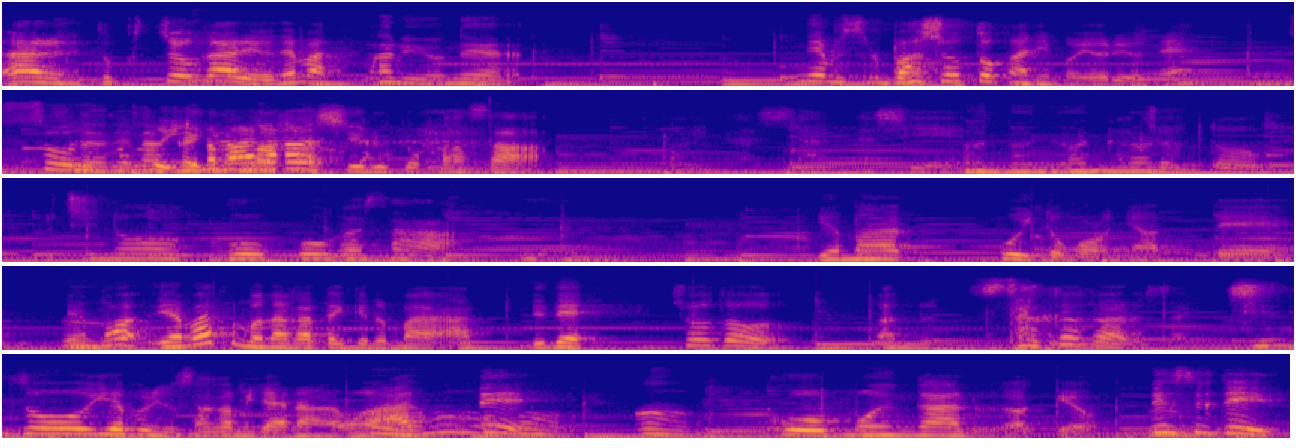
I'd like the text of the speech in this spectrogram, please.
あるね。特徴があるよね。まあるよね。あでもその場所とかにもよるよね。そうだよね。山走るとかさ。思い出した私あ何何何なんかちょっとうちの高校がさ山っぽいところにあって山,、山でもなかったけどまああってでちょうどあの坂があるさ心臓破りの坂みたいなのがあって、うんうん校門があるわけよ。でうんそれで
